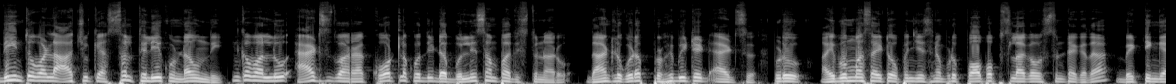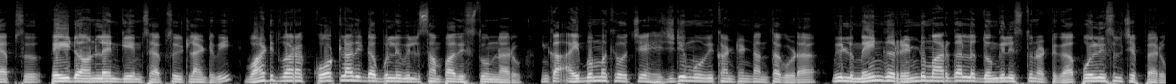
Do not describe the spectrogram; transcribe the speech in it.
దీంతో వాళ్ళ ఆచూకీ అస్సలు తెలియకుండా ఉంది. ఇంకా వాళ్ళు యాడ్స్ ద్వారా కోట్ల కొద్ది డబ్బుల్ని సంపాదిస్తున్నారు. దాంట్లో కూడా ప్రొహిబిటెడ్ యాడ్స్. ఇప్పుడు ఐబొమ్మ సైట్ ఓపెన్ చేసినప్పుడు పాపప్స్ లాగా వస్తుంటాయి కదా? Betting apps paid online games apps ఇట్లాంటివి. వాటి ద్వారా కోట్లాది డబ్బుల్ని వీళ్ళు సంపాదిస్తూ ఉన్నారు. ఇంకా ఐబొమ్మకి వచ్చే హెచ్డి మూవీ కంటెంట్ అంతా కూడా వీళ్ళు మెయిన్గా రెండు మార్గాల్లో దొంగిలిస్తున్నట్టుగా పోలీసులు చెప్పారు.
